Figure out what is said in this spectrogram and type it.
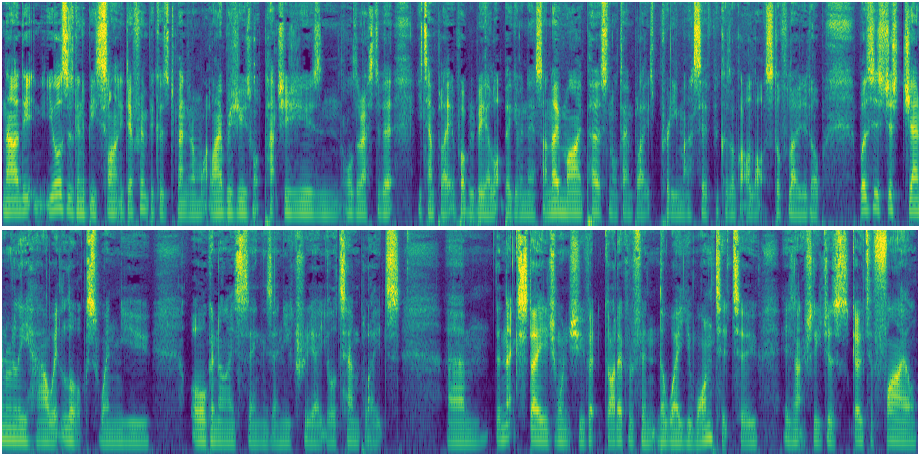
Now, the, yours is going to be slightly different because depending on what libraries you use, what patches you use, and all the rest of it, your template will probably be a lot bigger than this. I know my personal template is pretty massive because I've got a lot of stuff loaded up, but this is just generally how it looks when you organize things and you create your templates. Um, the next stage, once you've got everything the way you want it to, is actually just go to File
